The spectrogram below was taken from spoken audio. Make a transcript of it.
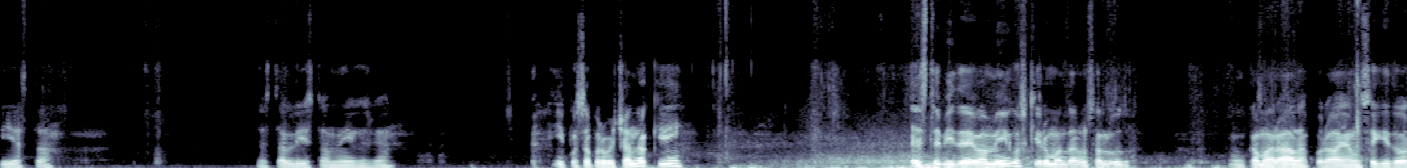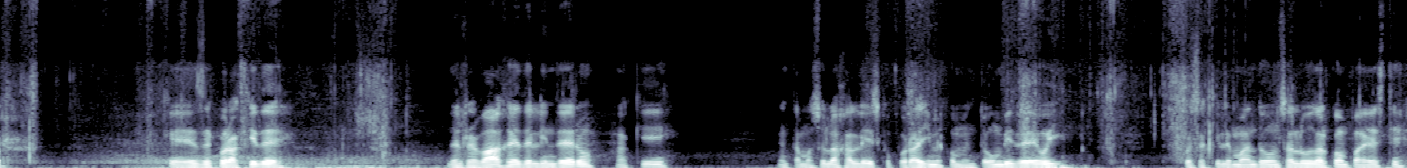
y ya está ya está listo amigos vean y pues aprovechando aquí este video amigos quiero mandar un saludo a un camarada por ahí a un seguidor que es de por aquí de del rebaje del lindero aquí en Tamazula Jalisco por ahí me comentó un video y pues aquí le mando un saludo al compa este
